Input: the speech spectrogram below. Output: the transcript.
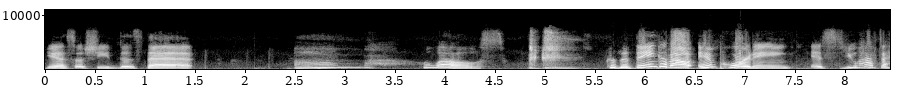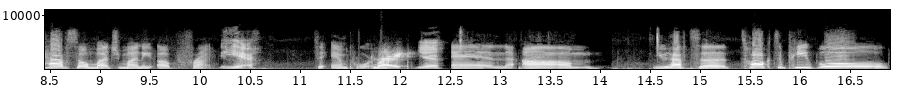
yeah, so she does that. Um, who else? Because the thing about importing is you have to have so much money up front Yeah. to import Right. Yeah. and um you have to talk to people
